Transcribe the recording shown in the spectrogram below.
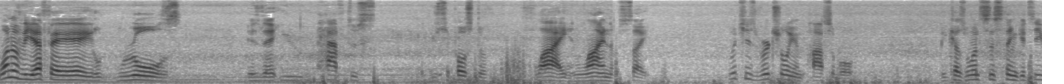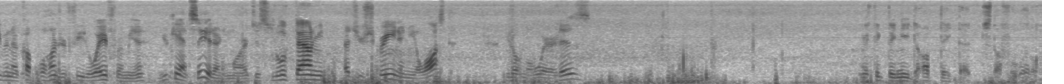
One of the FAA rules is that you have to, you're supposed to fly in line of sight, which is virtually impossible because once this thing gets even a couple hundred feet away from you, you can't see it anymore. Just you look down at your screen and you lost it. You don't know where it is. I think they need to update that stuff a little.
